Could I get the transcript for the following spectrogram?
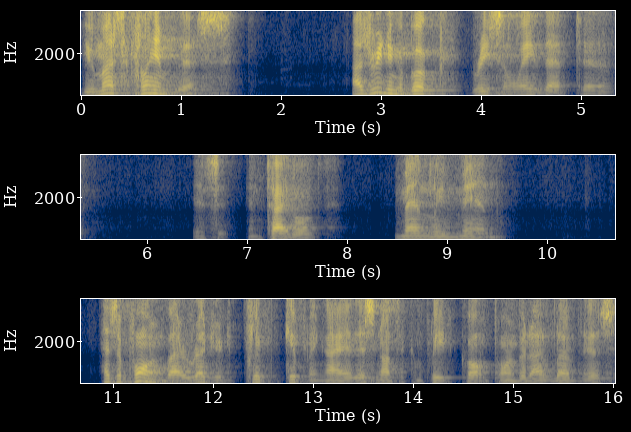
You must claim this. I was reading a book recently that uh, is entitled Manly Men. Has a poem by Rudyard Kipling. I, it's not the complete poem, but I love this.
